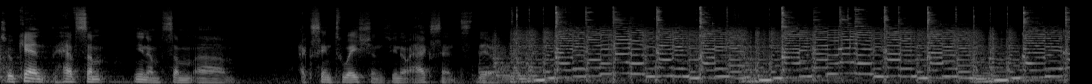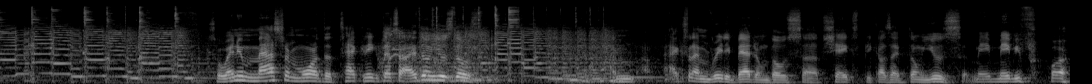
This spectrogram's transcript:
So you can have some, you know, some um, accentuations, you know, accents there. So when you master more the technique, that's I don't use those. I'm, actually, I'm really bad on those uh, shapes because I don't use. Maybe for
